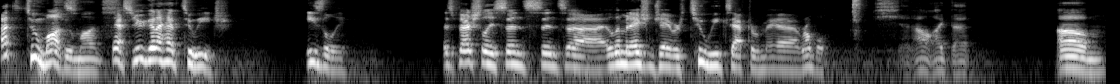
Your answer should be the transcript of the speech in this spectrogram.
That's two months. Two months. Yeah, so you're gonna have two each, easily. Especially since since uh, Elimination Chamber is two weeks after uh, Rumble. Shit, I don't like that. Um,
